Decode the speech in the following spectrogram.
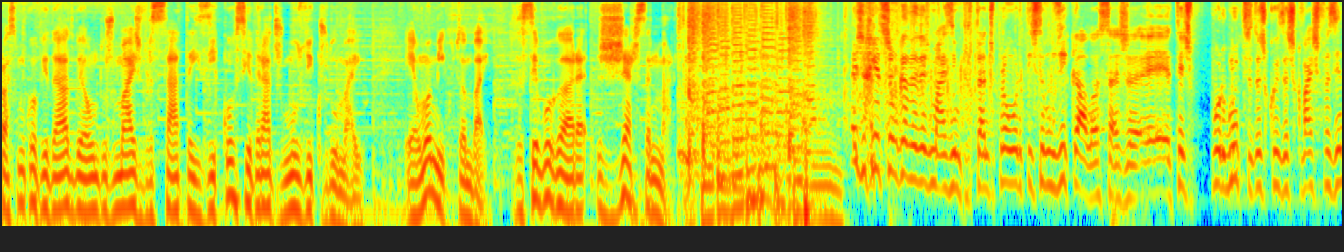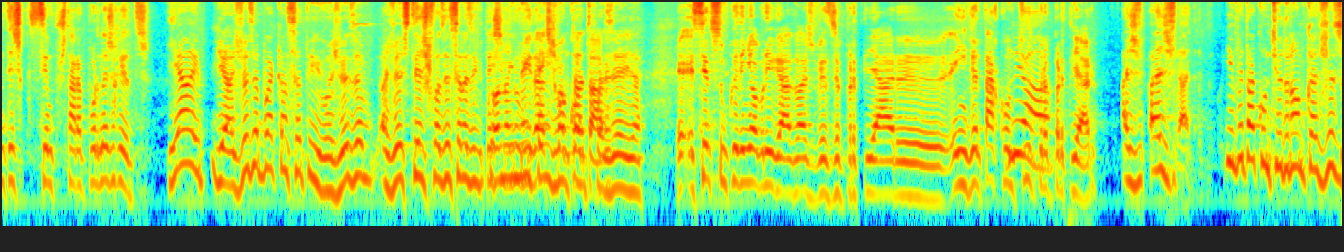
Próximo convidado é um dos mais versáteis e considerados músicos do meio. É um amigo também. Recebo agora Gerson Marta. As redes são cada vez mais importantes para um artista musical, ou seja, é, tens de pôr muitas das coisas que vais fazendo, tens que sempre estar a pôr nas redes. Yeah, e, e às vezes é bem cansativo, às vezes, é- às vezes tens que fazer cenas que Tens tu nem, tens vontade de fazer. yeah. É, Sentes-te um bocadinho obrigado, às vezes, a partilhar, eh, a inventar conteúdo Yeah. para partilhar. Às- às- inventar conteúdo não, porque às vezes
